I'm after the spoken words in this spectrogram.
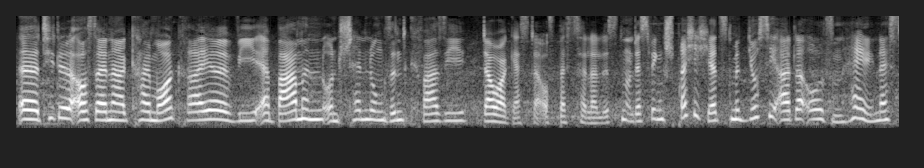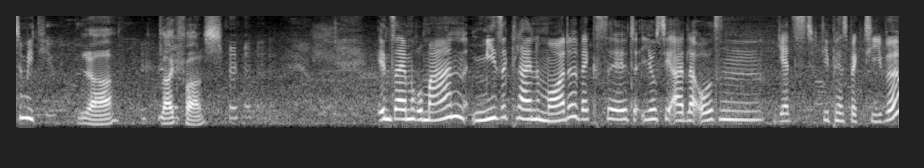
Äh, Titel aus seiner Karl-Morg-Reihe wie Erbarmen und Schändung sind quasi Dauergäste auf Bestsellerlisten. Und deswegen spreche ich jetzt mit Jussi Adler-Olsen. Hey, nice to meet you. Ja, gleichfalls. In seinem Roman Miese kleine Morde wechselt Jussi Adler-Olsen jetzt die Perspektive.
